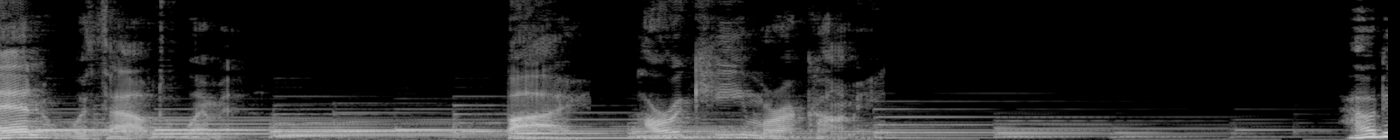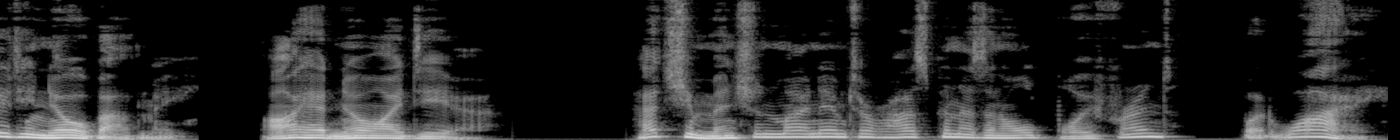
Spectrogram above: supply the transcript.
Men Without Women by Haruki Murakami. How did he know about me? I had no idea. Had she mentioned my name to her husband as an old boyfriend? But why?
